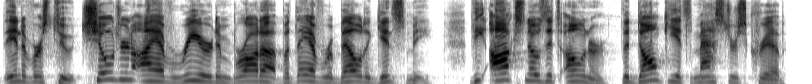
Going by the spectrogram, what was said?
the end of verse 2. Children I have reared and brought up, but they have rebelled against me. The ox knows its owner, the donkey its master's crib,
